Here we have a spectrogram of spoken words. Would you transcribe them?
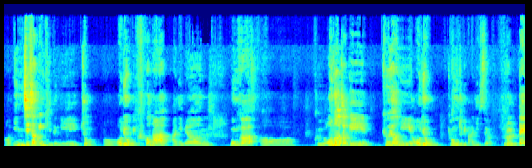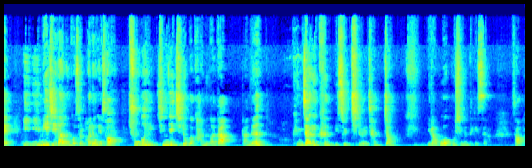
어, 인지적인 기능이 좀 어, 려움이 크거나 아니면 뭔가 어, 그 언어적인 표현이 어려운 경우들이 많이 있어요. 그럴 때 이 이미지라는 것을 활용해서 충분히 심리 치료가 가능하다라는 굉장히 큰 미술 치료의 장점이라고 보시면 되겠어요. 그래서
